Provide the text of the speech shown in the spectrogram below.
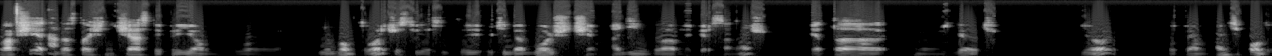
Вообще, это а. достаточно частый прием в любом творчестве, если ты, у тебя больше, чем один главный персонаж, это ну, сделать героев, вот прям антиподы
